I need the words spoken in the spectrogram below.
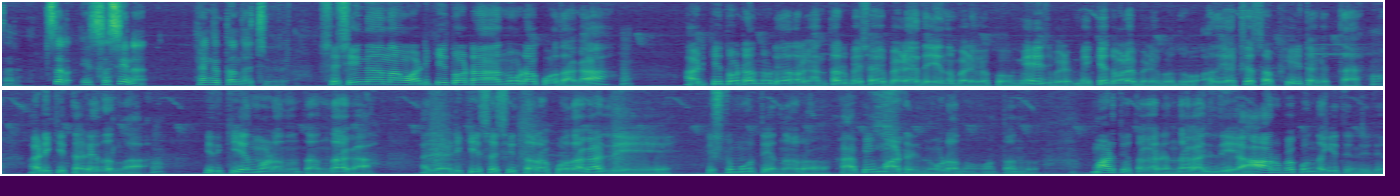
ಸರ್. ಸರ್ ಈ ಸಸಿನ ಹೆಂಗೆ ತಂದು ಹಚ್ಚಿದ್ರಿ? ಸಸಿನ ನಾವು ಅಡಿಕೆ ತೋಟ ನೋಡಕ್ಕೆ ಹೋದಾಗ ಅಡಿಕೆ ತೋಟ ನೋಡಿದ ಅದ್ರಾಗ ಅಂತರ್ ಬೇಸಾಯ ಬೆಳೆಯೋದು ಏನು ಬೆಳಿಬೇಕು ಮೇಜ್ ಬೆಳೆ ಮೆಕ್ಕೆಜೋಳ ಬೆಳಿಬೋದು ಅದು ಎಕ್ಸೆಸ್ ಆಫ್ ಹೀಟ್ ಆಗುತ್ತೆ. ಅಡಿಕೆ ತಡೆಯೋದಿಲ್ಲ. ಇದಕ್ಕೆ ಏನು ಮಾಡೋಣ ಅಂತ ಅಂದಾಗ ಅಲ್ಲಿ ಅಡಿಕೆ ಸಸಿ ತರಕ್ಕೆ ಹೋದಾಗ ಅಲ್ಲಿ ಕೃಷ್ಣಮೂರ್ತಿ ಅನ್ನೋರು ಕಾಪಿ ಮಾಡಿರಿ ನೋಡೋಣ ಅಂತಂದರು. ಮಾಡ್ತೀವಿ ತಗಾರಿ. ಅಂದಾಗ ಅಲ್ಲಿ ಆರು ರೂಪಾಯಿಗೆ ಒಂದು ಅಗಿ ತಿಂದಿದ್ದೆ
